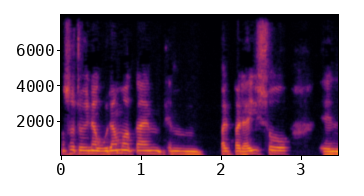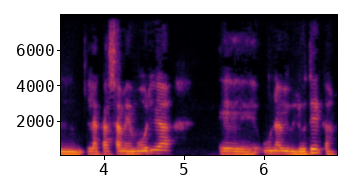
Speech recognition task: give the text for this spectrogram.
nosotros inauguramos acá en, en Valparaíso, en la Casa Memoria, eh, una biblioteca,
